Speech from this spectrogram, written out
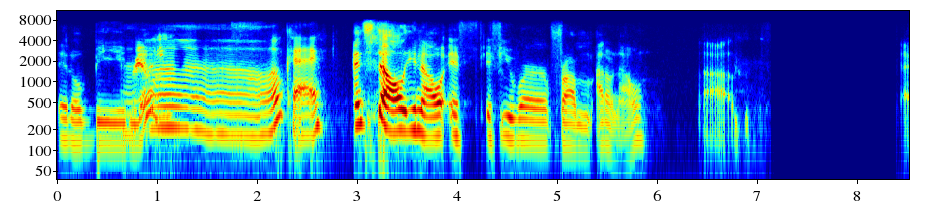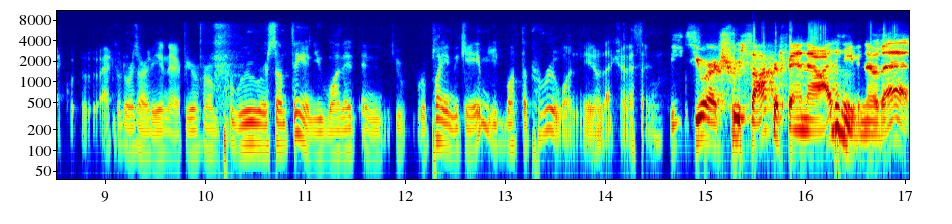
it'll be Really? Oh, okay. and still, you know, if if you were from, I don't know, uh, Ecu- Ecuador's already in there. If you're from Peru or something and you wanted and you were playing the game, you'd want the Peru one, you know, that kind of thing. You are a true soccer fan now. I didn't even know that.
